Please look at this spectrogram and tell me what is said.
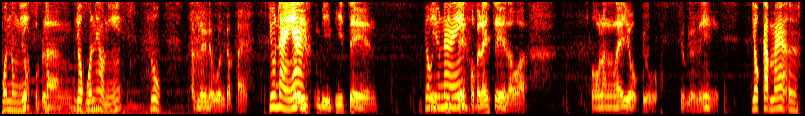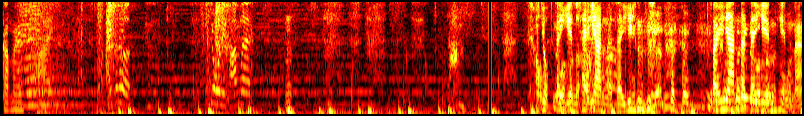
วนตรงหยนี้กกำลังโยกวนแถวนี้ ลูกแป๊บนึงเดี๋ยววนกลับไปอยู่ไหนเฮ้อะยมีพี่เจนโยกอยู่ไหนมีพี่เจนเขาไปไล่เจนแล้วอะเขากำลังไล่หยกอยู่หยกอยู่นี่โยกกลับมาเออกลับมาไปไอ้ก็เถอะโดนอีกครั้งเลยอ้าหยกใจเย็นนึกว่าขาจะใช้ยันนะใจเย็น ใช้ยันนะใจเย็นเห็นนะ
